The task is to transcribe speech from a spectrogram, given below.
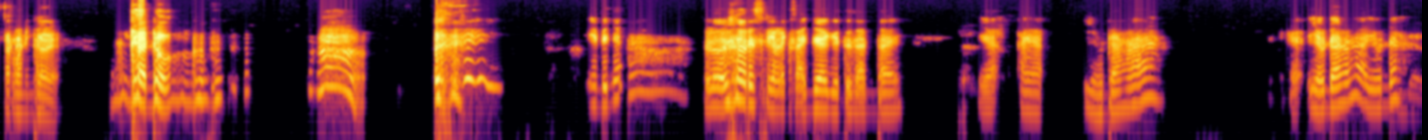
Ntar meninggal ya? Enggak dong. Intinya lu, lu harus relax aja gitu santai. Ya kayak ya udahlah kayak ya udahlah ya udah. Udah,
